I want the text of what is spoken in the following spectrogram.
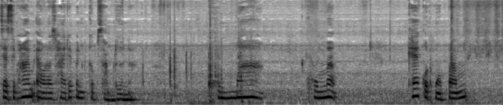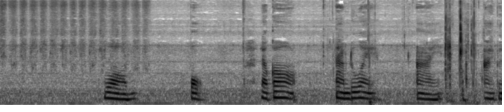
เจ็ดสิบห้ามลเราใช้ได้เป็นเกือบสามเดือนนะคุ้มมาก คุ้มแบบ แค่กดหัวปั๊ม วอร์มโปะแล้วก็ตามด้วย ไอไอตัว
